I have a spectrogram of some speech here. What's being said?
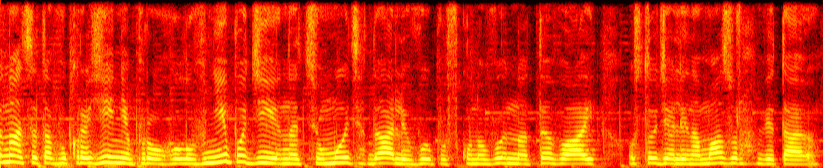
11 в Україні про головні події на цю мить. Далі випуску новин на ТВАЙ. У студії Аліна Мазур. Вітаю.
